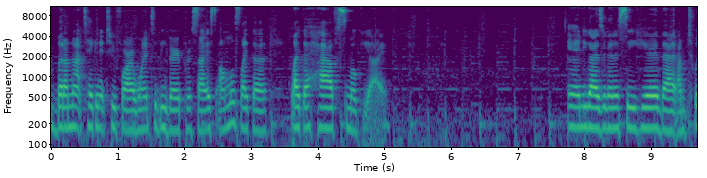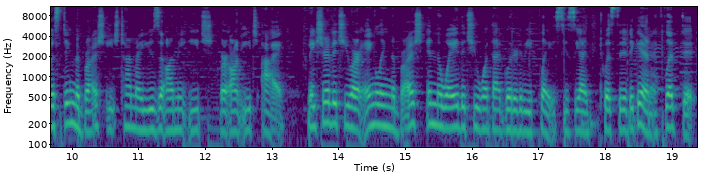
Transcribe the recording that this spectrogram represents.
But I'm not taking it too far. I want it to be very precise, almost like a like a half smoky eye. And you guys are gonna see here that I'm twisting the brush each time I use it on the each or on each eye. Make sure that you are angling the brush in the way that you want that glitter to be placed. You see I twisted it again, I flipped it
